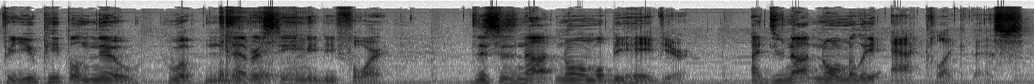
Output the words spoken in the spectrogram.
For you people new who have never seen me before, this is not normal behavior. I do not normally act like this.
